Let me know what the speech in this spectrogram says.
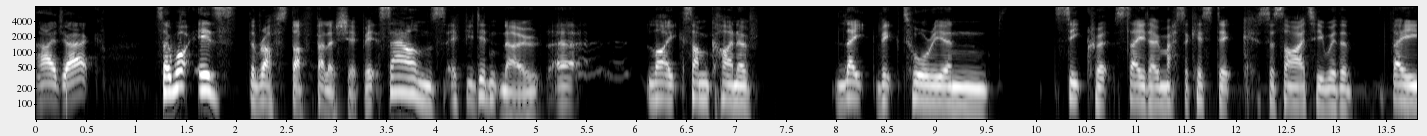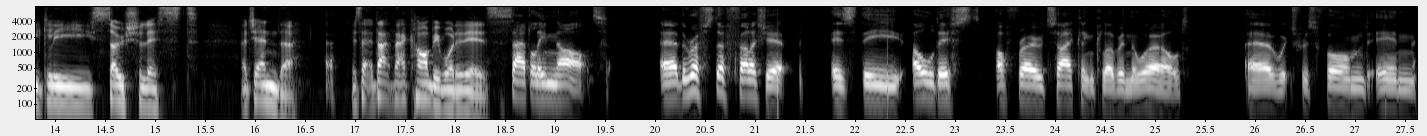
Hi, Jack. So, what is the Rough Stuff Fellowship? It sounds, if you didn't know, uh, like some kind of late Victorian secret sadomasochistic society with a vaguely socialist agenda? Is that that that can't be what it is? Sadly, not. Uh, the Rough Stuff Fellowship is the oldest off-road cycling club in the world, uh, which was formed in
